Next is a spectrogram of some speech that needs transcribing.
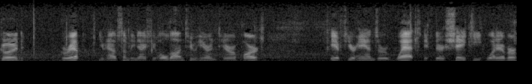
good grip. You have something to actually hold on to here and tear apart. If your hands are wet, if they're shaky, whatever.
